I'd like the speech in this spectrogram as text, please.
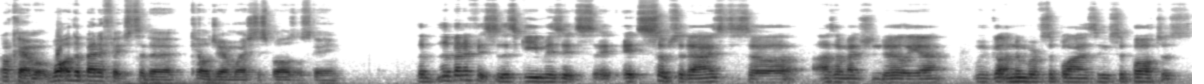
Okay, what are the benefits to the Killgerm waste disposal scheme? The, the benefits to the scheme is it's it, it's subsidised. So as I mentioned earlier, we've got a number of suppliers who support us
